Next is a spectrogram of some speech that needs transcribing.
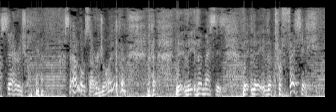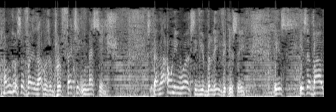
Sarah Joy, say hello, Sarah Joy. the, the, the, message, the, the, the prophetic. I would go so far that was a prophetic message and that only works if you believe it, you see, is, is about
